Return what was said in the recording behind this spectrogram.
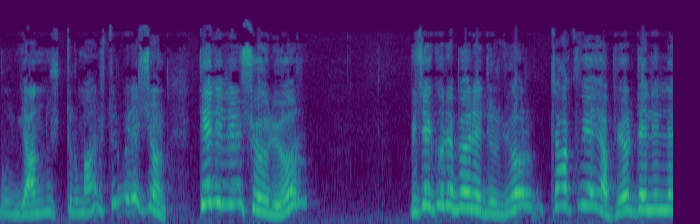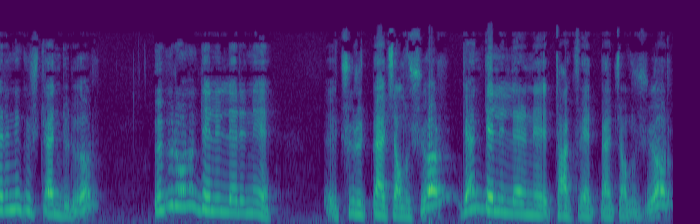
bu yanlıştır, manıştır bile şey yok. Delilini söylüyor, bize göre böyledir diyor, takviye yapıyor, delillerini güçlendiriyor. Öbür onun delillerini e, çürütmeye çalışıyor, kendi delillerini takviye etmeye çalışıyor.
